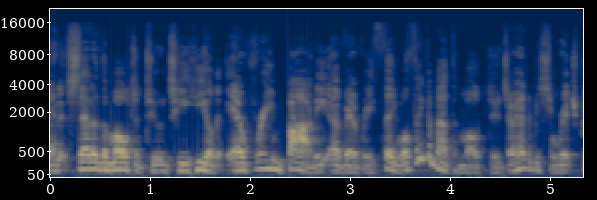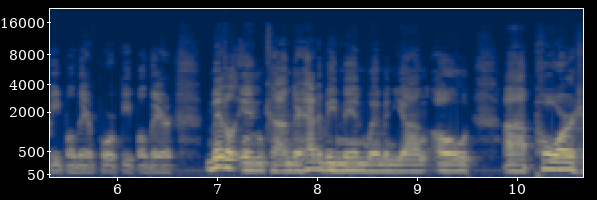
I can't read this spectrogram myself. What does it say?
and it said of the multitudes he healed everybody of everything. Well think about the multitudes. There had to be some rich people there poor people there middle income. There had to be men women young old uh, poor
